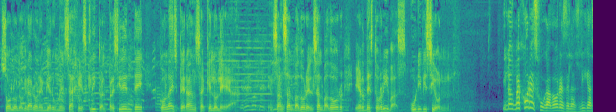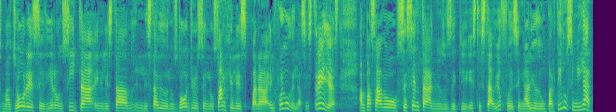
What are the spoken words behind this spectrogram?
Solo lograron enviar un mensaje escrito al presidente con la esperanza que lo lea. En San Salvador, El Salvador, Ernesto Rivas, Univisión. Y los mejores jugadores de las ligas mayores se dieron cita en el, en el, estadio de los Dodgers en Los Ángeles para el Juego de las Estrellas. Han pasado 60 años desde que este estadio fue escenario de un partido similar.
